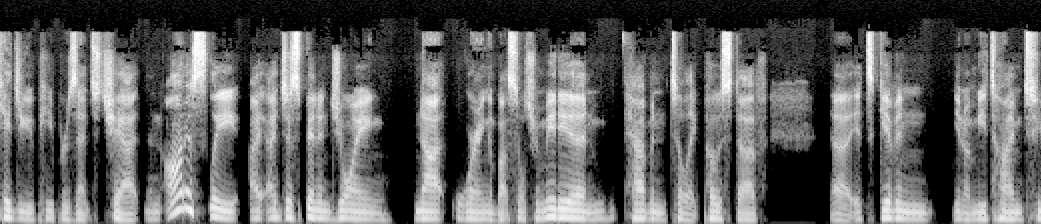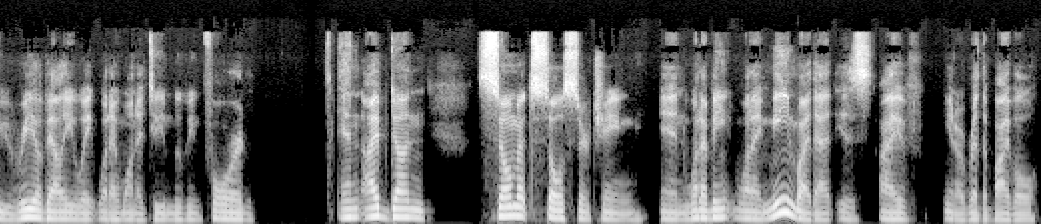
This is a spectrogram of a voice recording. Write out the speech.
kgup presents chat. And honestly i i just been enjoying not worrying about social media and having to like post stuff uh, it's given you know me time to reevaluate what I want to do moving forward, and I've done so much soul searching. And what I mean what I mean by that is I've you know read the Bible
